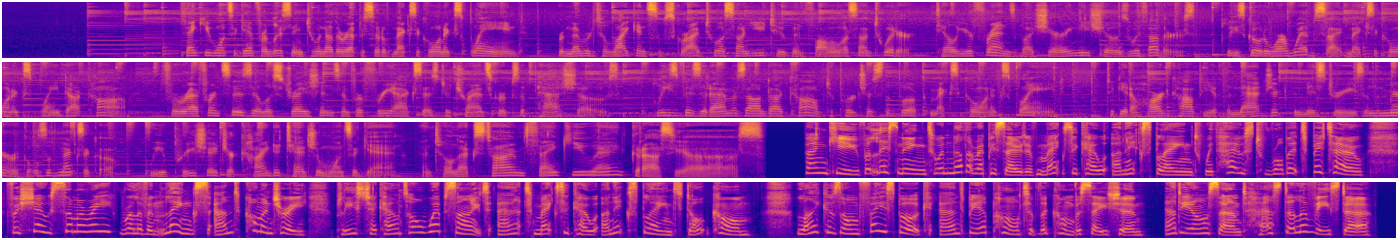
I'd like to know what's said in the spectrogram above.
Thank you once again for listening to another episode of Mexico Unexplained. Remember to like and subscribe to us on YouTube and follow us on Twitter. Tell your friends by sharing these shows with others. Please go to our website, MexicoUnexplained.com, for references, illustrations, and for free access to transcripts of past shows please visit Amazon.com to purchase the book Mexico Unexplained to get a hard copy of the magic, the mysteries, and the miracles of Mexico. We appreciate your kind attention once again. Until next time, thank you and gracias. Thank you for listening to another episode of Mexico Unexplained with host Robert Bitto. For show summary, relevant links, and commentary, please check out our website at mexicounexplained.com. Like us on Facebook and be a part of the conversation. Adios and hasta la vista.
